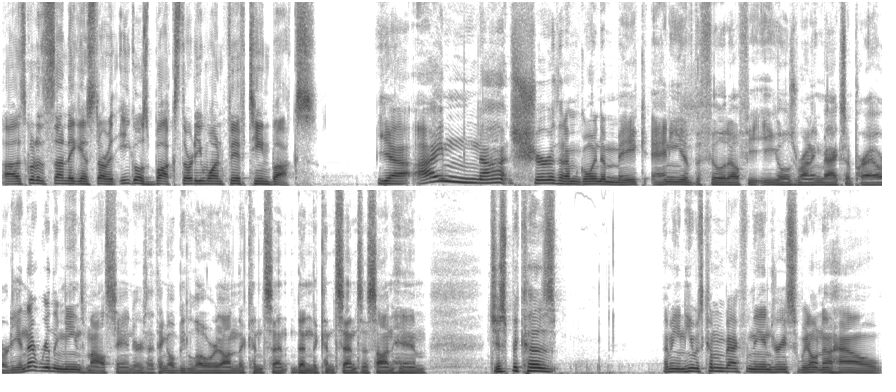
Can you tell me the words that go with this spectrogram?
Uh, let's go to the Sunday game. Start with Eagles Bucks, 31 15 Bucks. Yeah, I'm not sure that I'm going to make any of the Philadelphia Eagles running backs a priority, and that really means Miles Sanders. I think I'll be lower on the consent than the consensus on him, just because. I mean, he was coming back from the injury, so we don't know how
